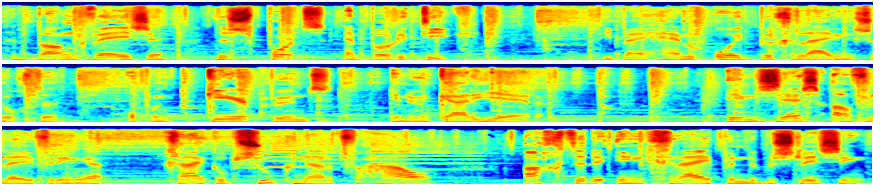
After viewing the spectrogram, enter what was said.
het bankwezen, de sport en politiek, die bij hem ooit begeleiding zochten op een keerpunt in hun carrière. In zes afleveringen ga ik op zoek naar het verhaal achter de ingrijpende beslissing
